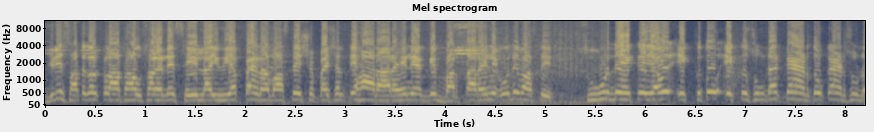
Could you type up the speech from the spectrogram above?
ਜਿਹੜੀ ਸਤਗੁਰ ਕਲਾਥ ਹਾਊਸ ਵਾਲਿਆਂ ਨੇ ਸੇਲ ਲਾਈ ਹੋਈ ਆ, ਭੈਣਾਂ ਵਾਸਤੇ ਸਪੈਸ਼ਲ ਤਿਹਾਰ ਆ ਰਹੇ ਨੇ, ਅੱਗੇ ਵਰਤ ਆ ਰਹੇ ਨੇ, ਉਹਦੇ ਵਾਸਤੇ ਸੂਟ ਦੇਖ ਕੇ ਜਾਓ ਇੱਕ ਤੋਂ ਇੱਕ ਸੂਟ ਆ ਘੈਂਟ ਤੋਂ ਘੈਂਟ ਸੂਟ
